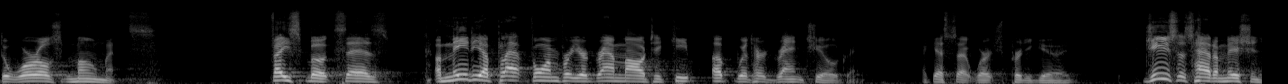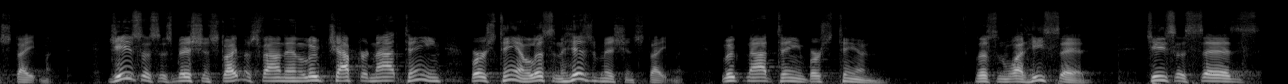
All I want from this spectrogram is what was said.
the world's moments. Facebook says, a media platform for your grandma to keep up with her grandchildren. I guess that works pretty good. Jesus had a mission statement. Jesus' mission statement is found in Luke chapter 19, verse 10. Listen to his mission statement. Luke 19, verse 10. Listen what he said. Jesus says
